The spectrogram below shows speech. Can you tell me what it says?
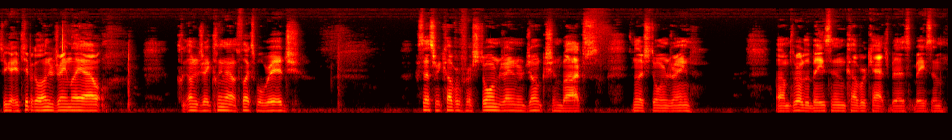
So you got your typical under drain layout, under drain clean out flexible ridge, accessory cover for storm drain or junction box, another storm drain, um, throw to the basin, cover catch basin,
